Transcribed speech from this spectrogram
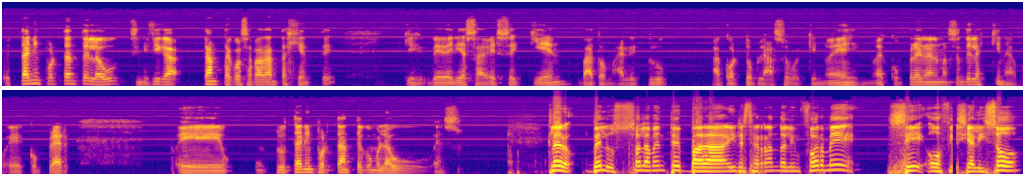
Es tan importante la U, significa tanta cosa para tanta gente, que debería saberse quién va a tomar el club a corto plazo, porque no es, no es comprar el almacén de la esquina, pues es comprar eh, un club tan importante como la U Enzo. Claro, Velus, solamente para ir cerrando el informe, se oficializó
